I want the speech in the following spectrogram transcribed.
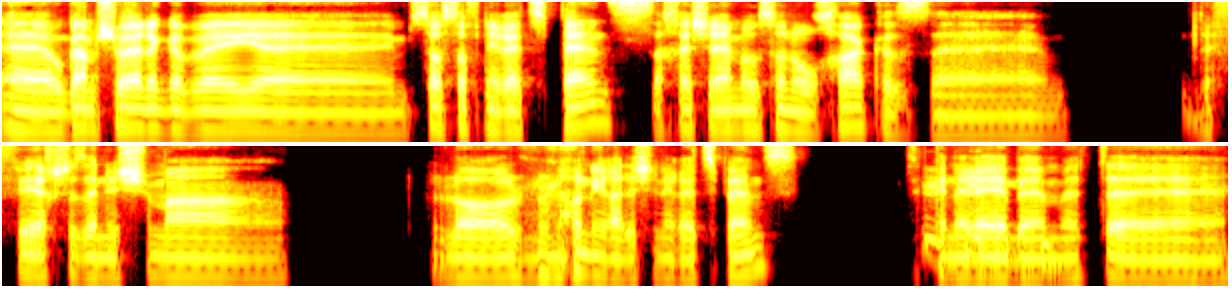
Uh, הוא גם שואל לגבי uh, אם סוף סוף נראה את ספנס אחרי שאמרסון הורחק, אז uh, לפי איך שזה נשמע, לא, לא נראה לי שנראה את ספנס. זה כנראה יהיה באמת uh,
